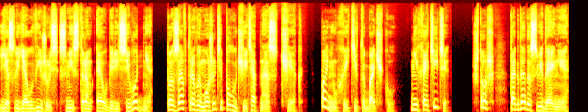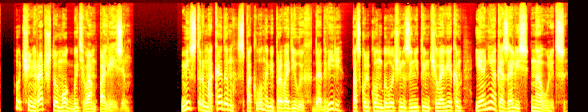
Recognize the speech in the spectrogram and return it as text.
Если я увижусь с мистером Элбери сегодня, то завтра вы можете получить от нас чек. Понюхайте табачку. Не хотите? Что ж, тогда до свидания. Очень рад, что мог быть вам полезен». Мистер Макадам с поклонами проводил их до двери, поскольку он был очень занятым человеком, и они оказались на улице.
